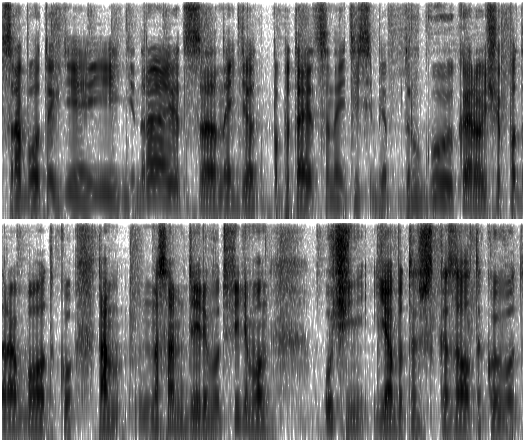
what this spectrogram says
с работы, где ей не нравится, найдет, попытается найти себе другую, короче, подработку. Там, на самом деле, вот фильм, он очень, я бы так сказал, такой вот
